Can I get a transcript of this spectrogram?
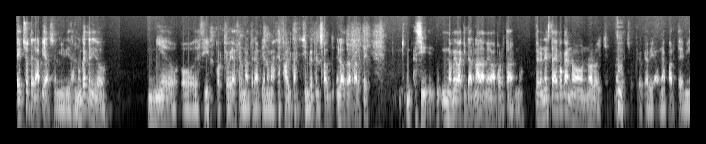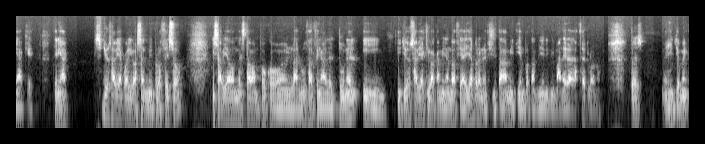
He hecho terapias en mi vida, nunca he tenido miedo o decir, ¿por qué voy a hacer una terapia? No me hace falta. Siempre he pensado en la otra parte, si no me va a quitar nada, me va a aportar, ¿no? Pero en esta época no, no lo he hecho, no lo he hecho. Creo que había una parte mía que tenía, yo sabía cuál iba a ser mi proceso y sabía dónde estaba un poco la luz al final del túnel y, y yo sabía que iba caminando hacia ella, pero necesitaba mi tiempo también y mi manera de hacerlo, ¿no? Entonces, eh, yo, me,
